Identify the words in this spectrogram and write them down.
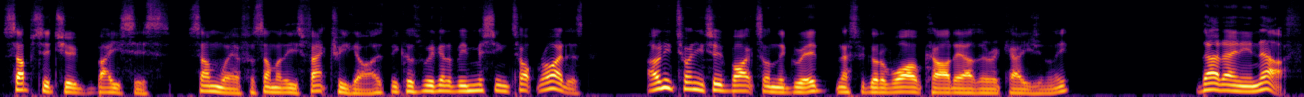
substitute basis somewhere for some of these factory guys because we're going to be missing top riders. Only 22 bikes on the grid, unless we've got a wild card out there occasionally. That ain't enough.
